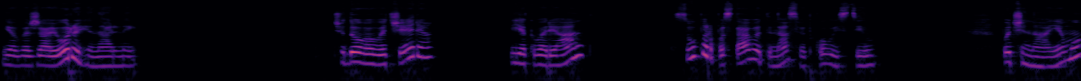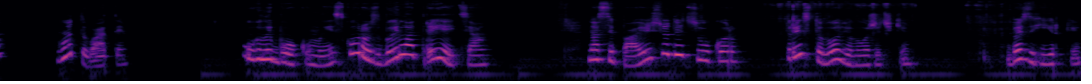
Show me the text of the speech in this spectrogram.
я вважаю оригінальний. Чудова вечеря і як варіант супер поставити на святковий стіл. Починаємо готувати. У глибоку миску розбила 3 яйця. Насипаю сюди цукор 3 столові ложечки без гірки.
